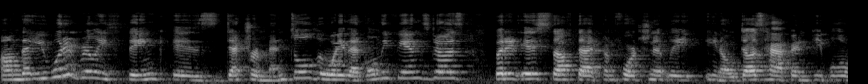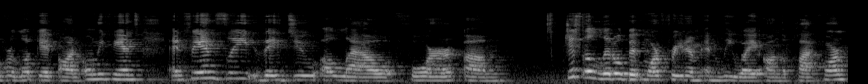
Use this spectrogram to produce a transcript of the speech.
um, that you wouldn't really think is detrimental the way that OnlyFans does, but it is stuff that unfortunately, you know, does happen. People overlook it on OnlyFans and Fansly. They do allow for um, just a little bit more freedom and leeway on the platform.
